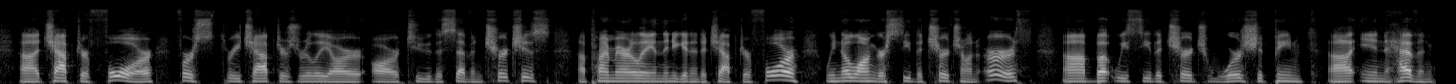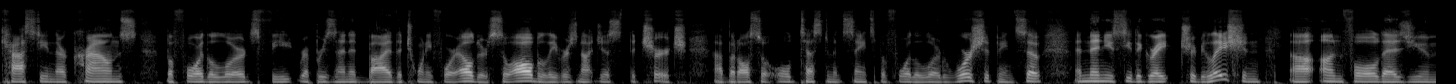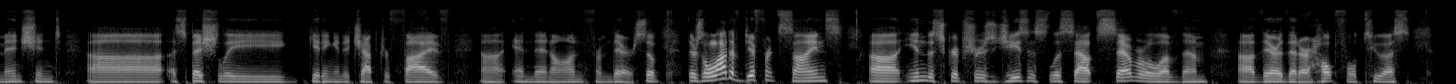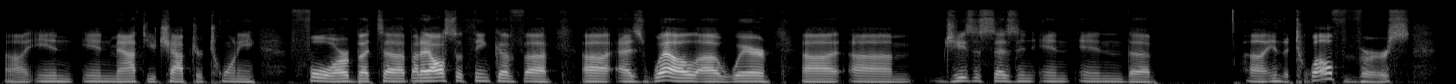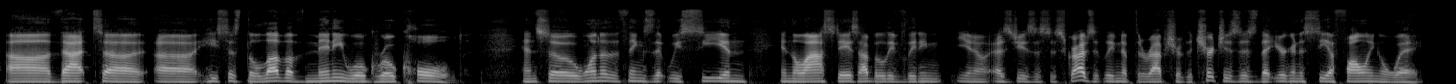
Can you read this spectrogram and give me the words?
chapter four, first three chapters really are are to the seven churches primarily, and then you get into chapter four. We no longer see the church on earth, uh, but we see the church worshiping uh, in heaven, casting their crowns before the Lord's feet, represented by the 24 elders. So all believers, not just the church, uh, but also Old Testament saints before the Lord worshiping. So, and then you see the great tribulation uh, unfold, as you mentioned, uh, especially getting into chapter 5 uh, and then on from there. So there's a lot of different signs uh, in the scriptures. Jesus lists out several of them uh, there that are helpful to us in, in Matthew chapter 24. But, uh, but I also think of uh, as well where um, Jesus says in, in, in the uh, in the 12th verse uh, that uh, uh, he says, The love of many will grow cold. And so, one of the things that we see in, in the last days, I believe, leading, you know, as Jesus describes it, leading up to the rapture of the churches, is that you're going to see a falling away.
